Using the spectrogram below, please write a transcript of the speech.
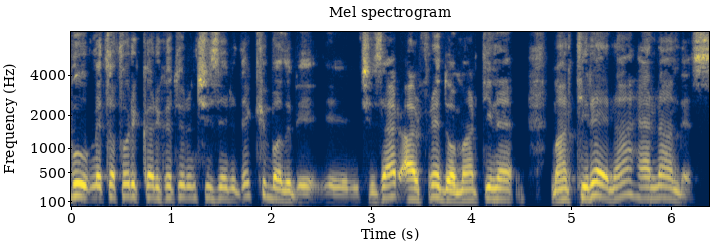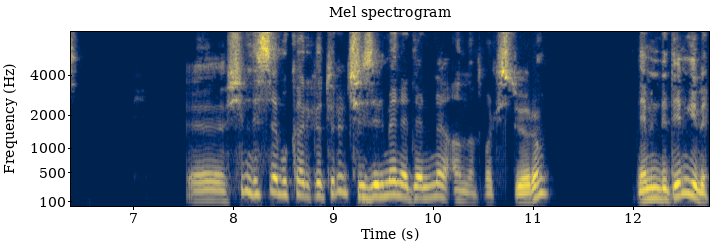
bu metaforik karikatürün çizeri de Kübalı bir e, çizer Alfredo Martine, Martirena Hernandez. E, şimdi size bu karikatürün çizilme nedenini anlatmak istiyorum. Demin dediğim gibi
